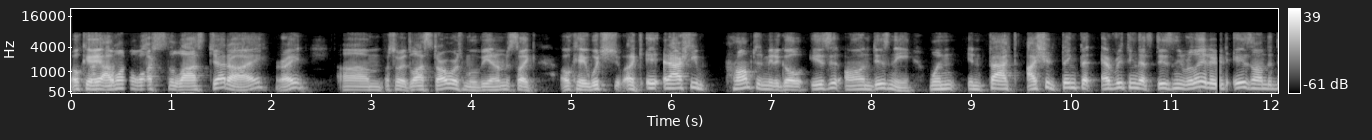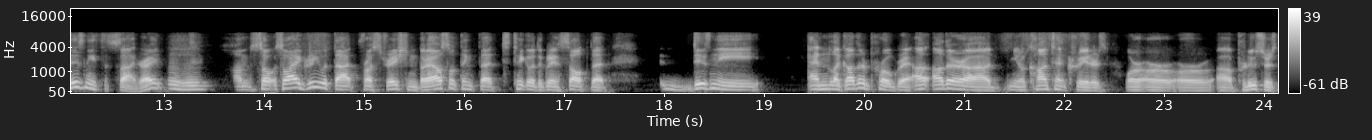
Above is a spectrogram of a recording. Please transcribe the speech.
okay, I want to watch the Last Jedi, right? Um, sorry, the last Star Wars movie, and I'm just like, okay, which like it, it actually prompted me to go, is it on Disney? When in fact, I should think that everything that's Disney related is on the Disney side, right? Mhm. Um, so so I agree with that frustration, but I also think that to take it with a grain of salt, that Disney and like other program, other uh, you know content creators or or, or uh, producers,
